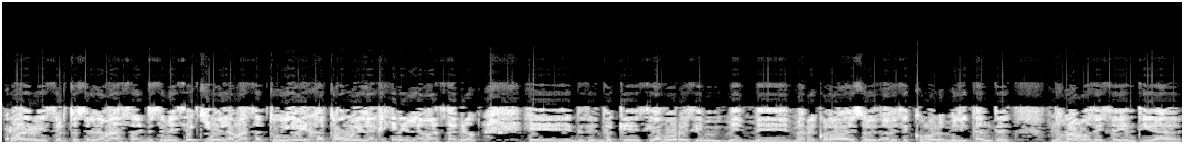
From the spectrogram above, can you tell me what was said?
cuadros insertos en la masa. Entonces me decía, ¿quién es la masa? ¿Tu vieja, tu abuela? ¿Quién es la masa, no? Eh, entonces esto que decías vos recién me, me, me recordaba eso, a veces como los militantes nos vamos de esa identidad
